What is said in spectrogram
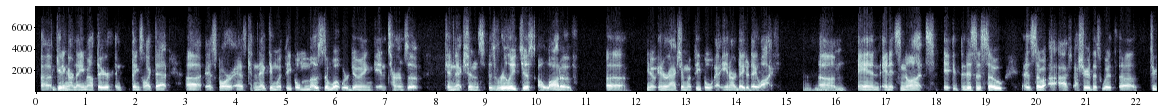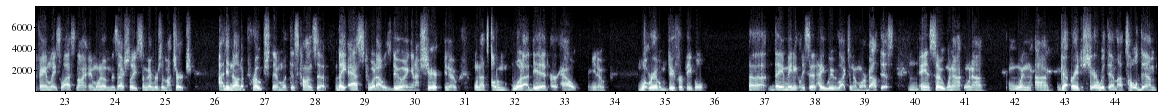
uh, getting our name out there and things like that. Uh, as far as connecting with people, most of what we're doing in terms of connections is really just a lot of, uh, you know, interaction with people in our day-to-day life. Um, and and it's not. It, it- this is so. uh, So I, I I shared this with uh, two families last night, and one of them is actually some members of my church. I did not approach them with this concept. They asked what I was doing, and I shared, you know, when I told them what I did or how, you know, what we're able to do for people, uh, they immediately said, "Hey, we would like to know more about this." Mhm. And so when I when I when I got ready to share with them, I told them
